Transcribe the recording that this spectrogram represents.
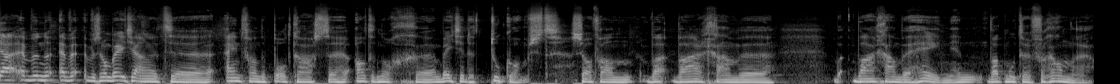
Ja, hebben we, hebben we- zo'n beetje aan het eh, eind van de podcast eh, altijd nog eh, een beetje de toekomst. Zo van wa- waar, gaan we, wa- waar gaan we heen en wat moet er veranderen?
